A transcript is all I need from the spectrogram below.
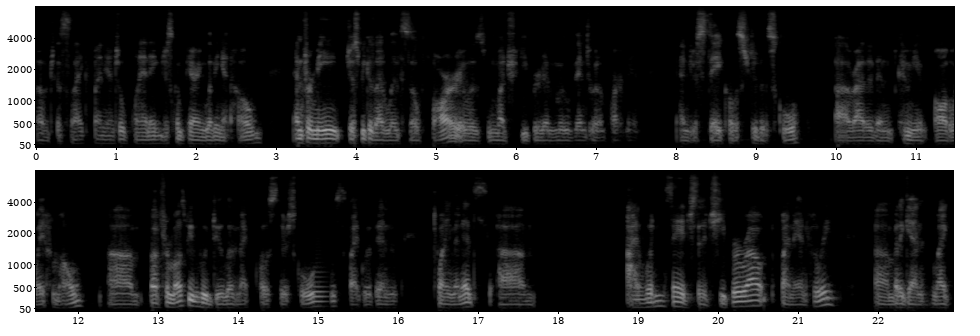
of just like financial planning, just comparing living at home and for me, just because I live so far, it was much cheaper to move into an apartment and just stay closer to the school uh, rather than commute all the way from home. Um, but for most people who do live next close to their schools, like within 20 minutes, um, I wouldn't say it's a cheaper route financially. Um, but again, like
